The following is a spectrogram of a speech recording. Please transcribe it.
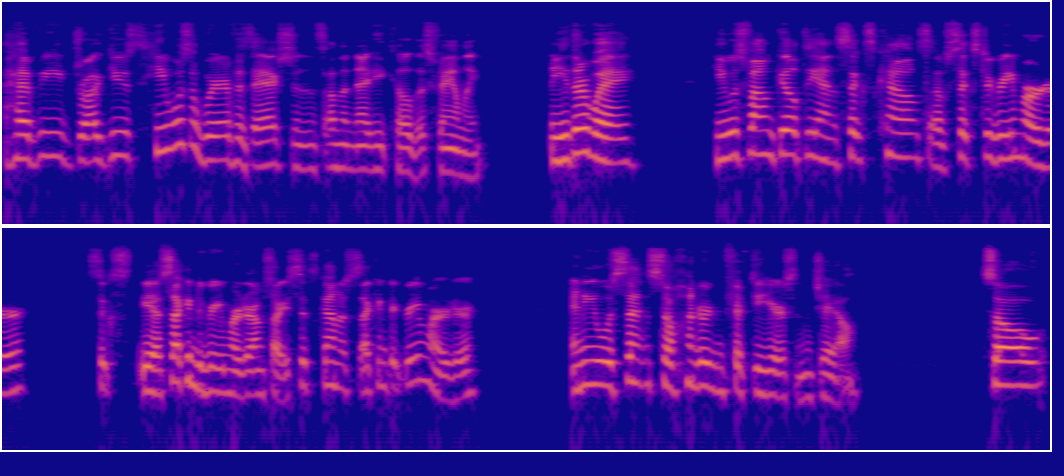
heavy drug use, he was aware of his actions on the night he killed his family. Either way, he was found guilty on six counts of six degree murder, six yeah, second degree murder. I'm sorry, six count of second degree murder, and he was sentenced to 150 years in jail. So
